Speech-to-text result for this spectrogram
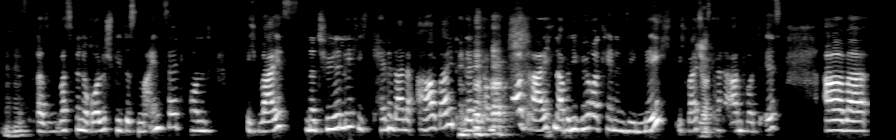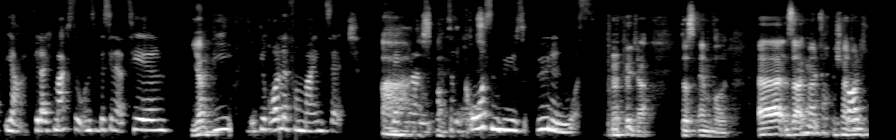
Mhm. Also was für eine Rolle spielt das Mindset? Und ich weiß natürlich, ich kenne deine Arbeit, werde ich auch nicht vorgreifen, aber die Hörer kennen sie nicht. Ich weiß, ja. was deine Antwort ist. Aber ja, vielleicht magst du uns ein bisschen erzählen, ja. wie die Rolle vom Mindset ah, wenn man zu den großen Bühnen muss. ja, das M-Wort. Äh, sag mir einfach Bescheid, wenn ich,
